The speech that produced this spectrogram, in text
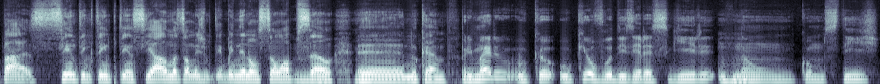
pá, sentem que têm potencial, mas ao mesmo tempo ainda não são opção eh, no campo? Primeiro, o que, eu- o que eu vou dizer a seguir, Uhum. não, como se diz,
